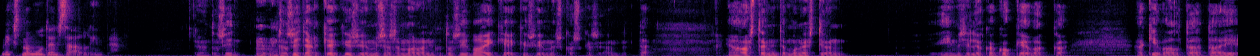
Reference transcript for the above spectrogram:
miksi mä muuten sallin tämän. Tämä on tosi, tosi tärkeä kysymys ja samalla niin kuin tosi vaikea kysymys, koska se on, että, ja haastavinta monesti on ihmisille, joka kokee vaikka väkivaltaa tai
